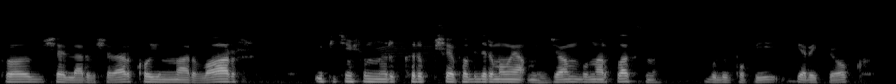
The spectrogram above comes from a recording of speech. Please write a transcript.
Pro bir şeyler bir şeyler. Koyunlar var. İp için şunları kırıp bir şey yapabilirim ama yapmayacağım. Bunlar flax mı? Blue poppy gerek yok.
